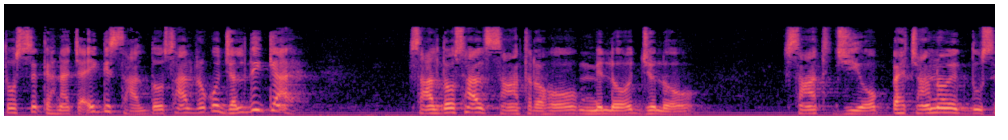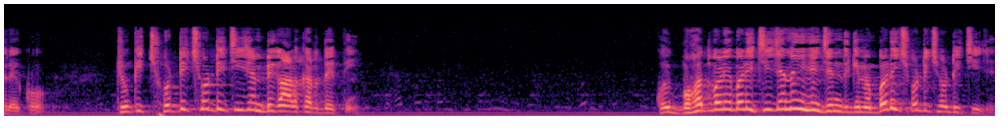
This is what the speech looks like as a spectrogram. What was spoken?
तो उससे कहना चाहिए कि साल दो साल रुको, जल्दी क्या है? साल दो साल साथ रहो, मिलो, जुलो, साथ जियो, पहचानो एक दूसरे को, क्योंकि छोटी छोटी चीज़ें बिगाड़ कर देती कोई बहुत बड़ी बड़ी चीज़ें नहीं है ज़िंदगी में, बड़ी छोटी छोटी चीज़ें।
